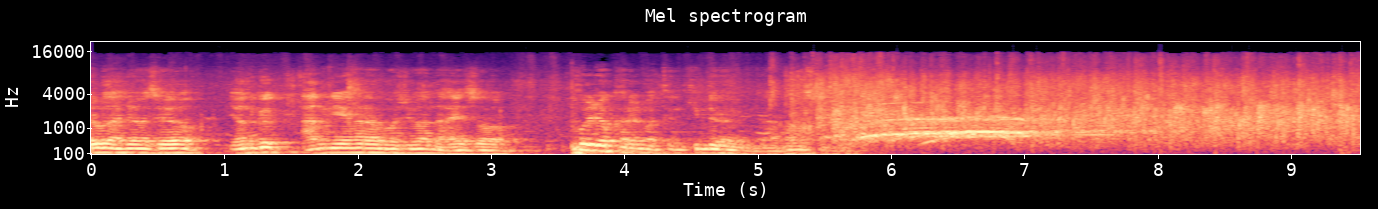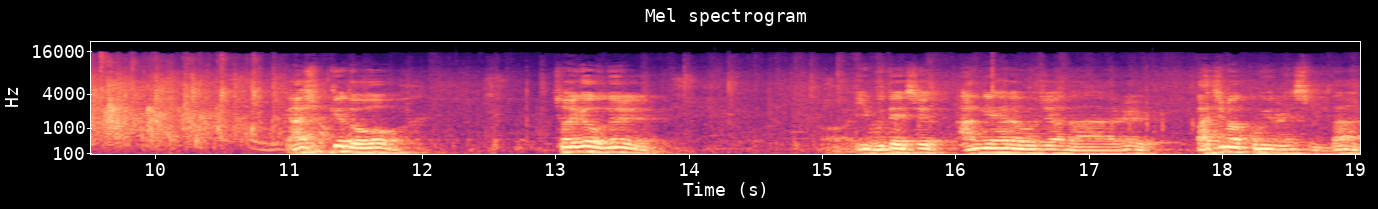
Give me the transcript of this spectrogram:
여러분 안녕하세요. 연극 앙리의 할아버지와 나에서 폴 역할을 맡은 김대령입니다. 반갑습니다. 아쉽게도 저희가 오늘 어, 이 무대에서 앙리 할아버지와 나를 마지막 공연을 했습니다.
